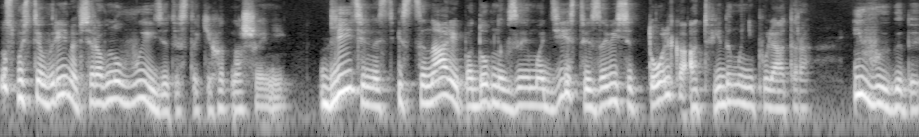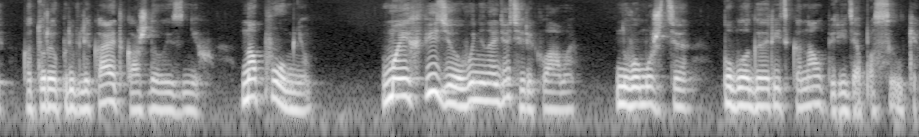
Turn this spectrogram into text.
но спустя время все равно выйдет из таких отношений. Длительность и сценарий подобных взаимодействий зависит только от вида манипулятора и выгоды, которая привлекает каждого из них. Напомню, в моих видео вы не найдете рекламы, но вы можете поблагодарить канал, перейдя по ссылке.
